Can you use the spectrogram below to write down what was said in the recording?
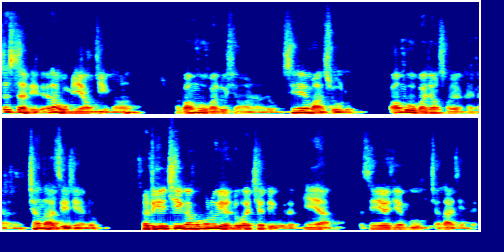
ဆက်ဆက်နေတယ်အဲ့ဒါကိုမြင်အောင်ကြည့်နော်မကောင်းမှုဘာလို့ရှောင်ရတာတော့ဆင်းရဲမှာဆိုလို့ကောင်းမှုဘာကြောင့်ဆောင်ရွက်ခိုင်းတာလဲချမ်းသာစေခြင်းလို့တော့ဒီအခြေခံဘုန်းဘုန်းတို့ရဲ့လိုအပ်ချက်တွေကိုလည်းမြင်ရအစင်းရဲခြင်းမှုချမ်းသာခြင်းပဲ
